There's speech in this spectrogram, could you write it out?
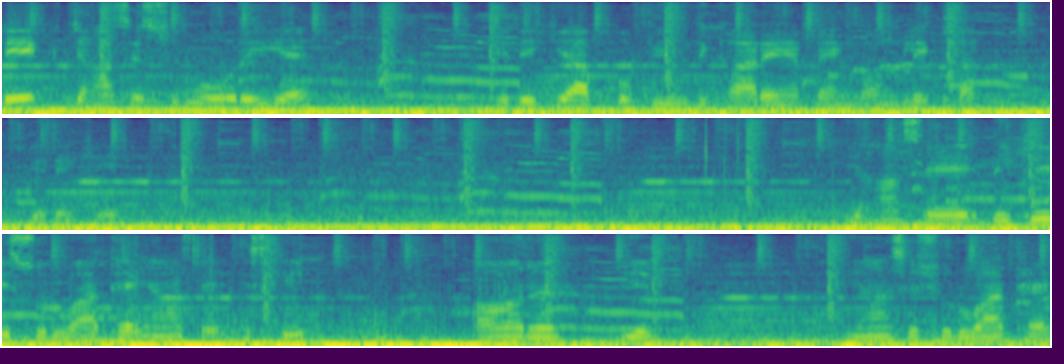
लेक जहाँ से शुरू हो रही है। ये देखिए आपको व्यू दिखा रहे हैं पेंगोंग लेक का। ये देखिए। यहाँ से देखिए, शुरुआत है यहाँ से इसकी। और ये यहाँ से शुरुआत है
